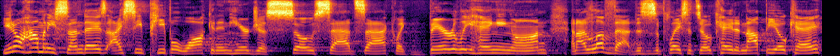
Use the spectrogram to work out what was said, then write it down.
you know how many Sundays I see people walking in here just so sad sack, like barely hanging on? And I love that. This is a place it's okay to not be okay.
